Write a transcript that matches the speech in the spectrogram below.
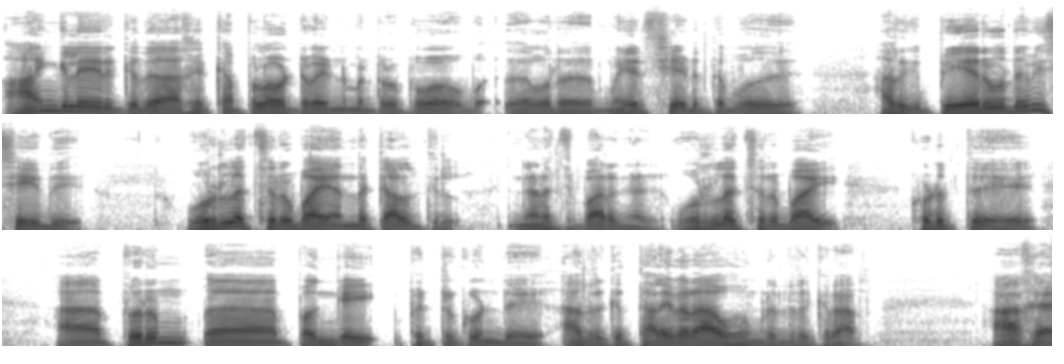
ஆங்கிலேயருக்கு எதிராக கப்பலோட்ட வேண்டும் என்ற போ- ஒரு முயற்சி எடுத்தபோது அதுக்கு பேருதவி செய்து ஒரு லட்ச ரூபாய் அந்த காலத்தில் நினச்சி பாருங்கள் ஒரு லட்ச ரூபாய் கொடுத்து பெரும் பங்கை பெற்றுக்கொண்டு அதற்கு தலைவராகவும் இருந்திருக்கிறார். ஆக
